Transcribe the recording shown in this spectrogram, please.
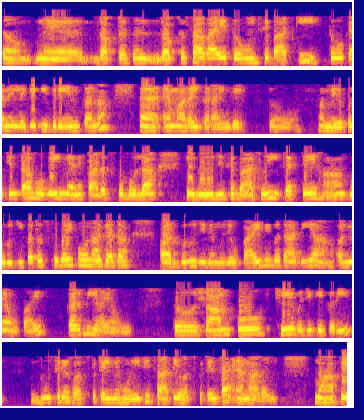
तो डॉक्टर डॉक्टर साहब आए तो उनसे बात की तो वो कहने लगे कि ब्रेन का ना एमआरआई कराएँगे। तो हाँ मेरे को चिंता हो गई। मैंने पारस को बोला कि गुरुजी से बात हुई, कहते हाँ गुरुजी का तो सुबह ही फ़ोन आ गया था। और गुरुजी ने मुझे उपाय भी बता दिया और मैं उपाय कर भी आया हूँ। तो शाम को छह बजे के करीब दूसरे हॉस्पिटल में होनी थी, साथ ही हॉस्पिटल था एमआरआई वहाँ पे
